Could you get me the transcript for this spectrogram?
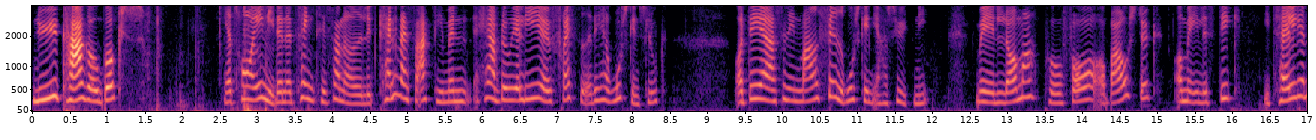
nye cargo buks. Jeg tror egentlig, den er tænkt til sådan noget lidt canvasagtigt, men her blev jeg lige øh, fristet af det her ruskins look. Og det er sådan en meget fed ruskin, jeg har syet den i. Med lommer på for- og bagstyk, og med elastik i taljen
